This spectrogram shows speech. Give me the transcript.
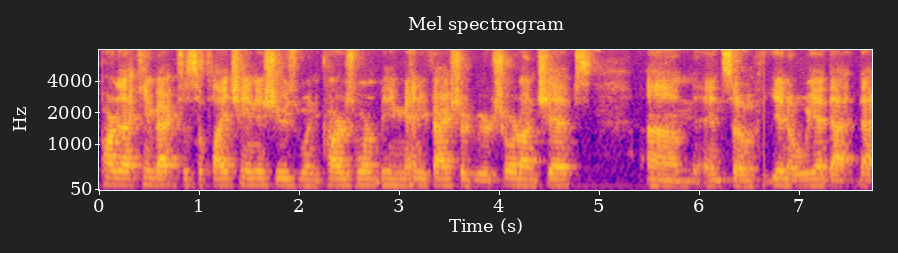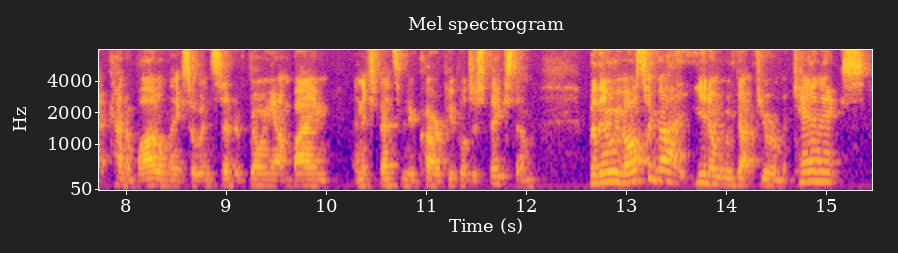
part of that came back to supply chain issues when cars weren't being manufactured. We were short on chips. Um, and so, you know, we had that that kind of bottleneck. So instead of going out and buying an expensive new car, people just fixed them. But then we've also got, you know, we've got fewer mechanics.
